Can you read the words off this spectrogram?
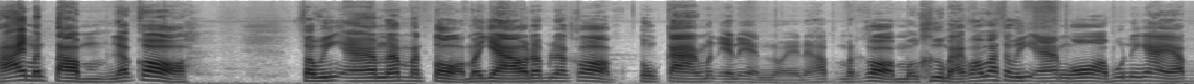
ท้ายมันต่ำแล้วก็สวิงอาร์มนะมันต่อมายาวนะครับแล้วก็ตรงกลางมันแอนๆหน่อยนะครับ มันก็คือหมายความว่าสวิงอาร์มงอพูดง่ายๆครับ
